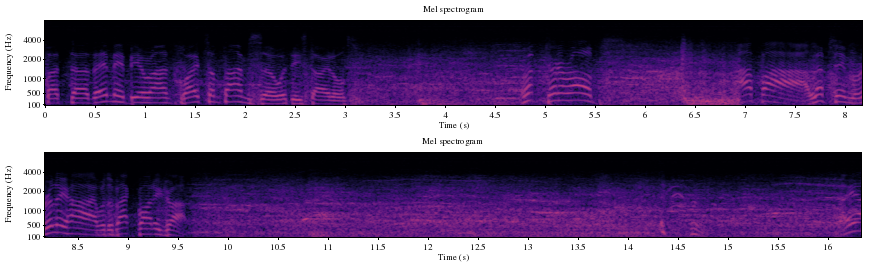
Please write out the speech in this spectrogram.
but uh, they may be around quite some time uh, with these titles. Whoop to the ropes. Afa lifts him really high with a back body drop. yeah,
